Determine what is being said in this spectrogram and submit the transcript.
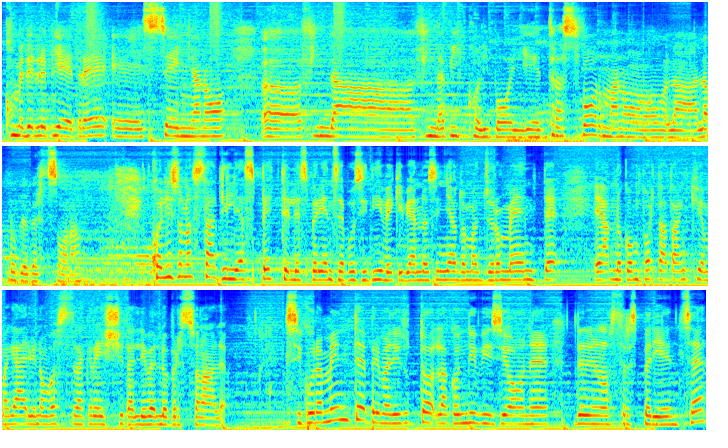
come delle pietre e segnano uh, fin, da, fin, da, piccoli poi e trasformano la, la, propria persona. Quali sono stati gli aspetti e le esperienze positive che vi hanno segnato maggiormente e hanno comportato anche magari una vostra crescita a livello personale? Sicuramente prima di tutto la condivisione delle nostre esperienze,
